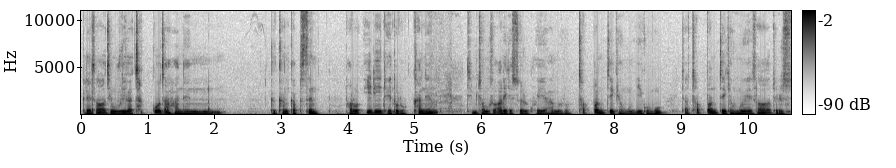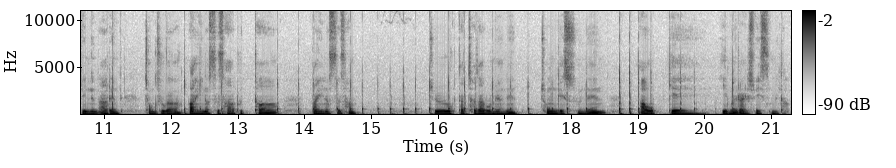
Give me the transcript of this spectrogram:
그래서 지금 우리가 찾고자 하는 극한값은 바로 1이 되도록 하는 지금 정수 r의 개수를 구해야 하므로 첫 번째 경우이고 자, 첫 번째 경우에서 될 수 있는 r은 정수가 마이너스 4부터 마이너스 3 쭉 다 찾아보면은 총 개수는 9개임을 알 수 있습니다.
